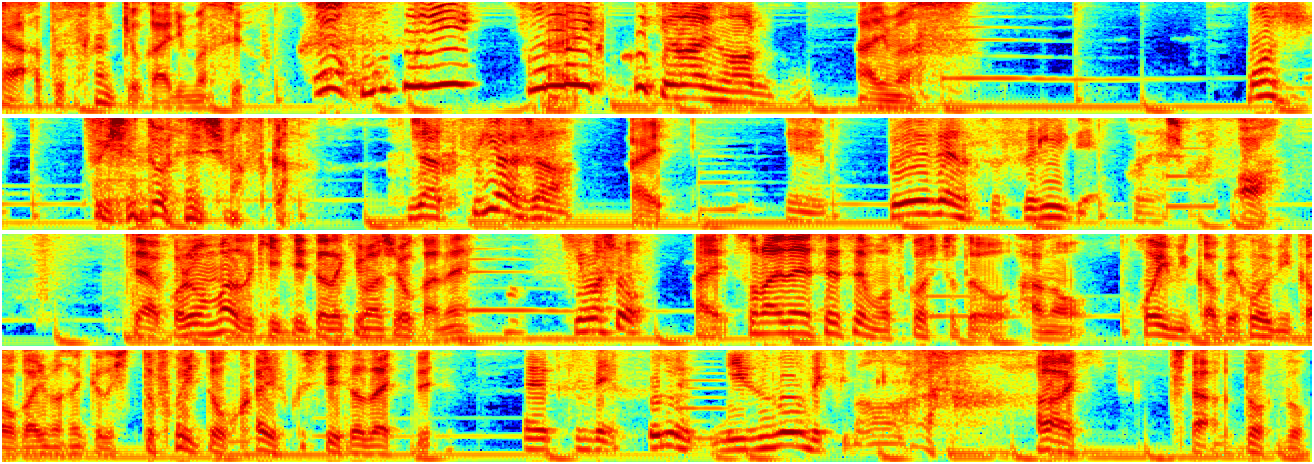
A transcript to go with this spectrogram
いや、あと3曲ありますよ。え、本当に？そんなにかけてないのあるの？あります。マジ？次どれにしますか？じゃあ次はじゃあ、はい。えープレゼンス3でお願いします。あ、じゃあこれもまず聞いていただきましょうかね。聞きましょう。はい。その間に先生も少しちょっと、あの、ホイミかベホイミかわかりませんけど、ヒットポイントを回復していただいて。えーっとね、水飲んできます。はい。じゃあどうぞ。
